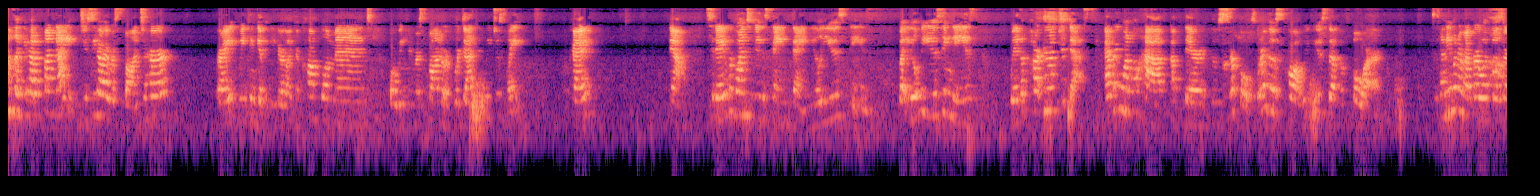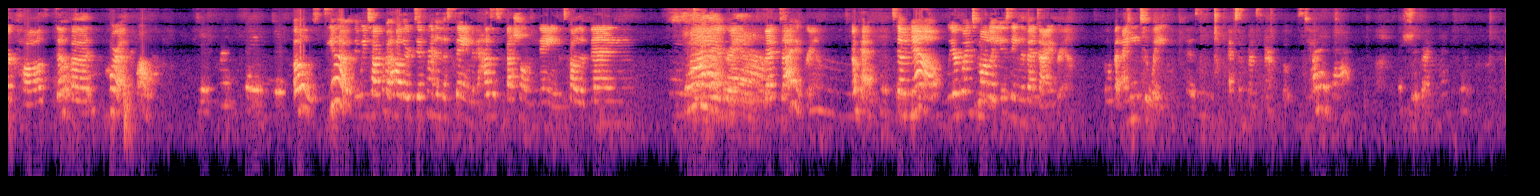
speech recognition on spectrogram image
you had a fun night. Do you see how I respond to her? Right? We can give either like a compliment or we can respond, or if we're done, then we just wait. Okay? Now, today we're going to do the same thing. You'll use these, but you'll be using these with a partner at your desk. Everyone will have up there those circles. What are those called? We've used them before. Does anyone remember what those are called? So, uh, Cora. Different, same, different. Oh, yeah. We talk about how they're different and the same, and it has a special name. It's called a Venn diagram. Venn diagram. Okay. So now we are going to model using the Venn diagram. Oh, but I need to wait because I have some friends that aren't focused yet. What is?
